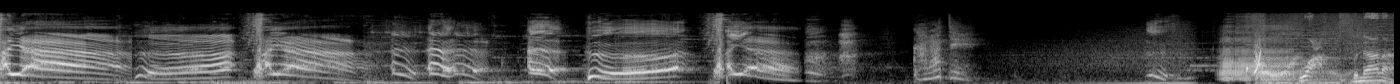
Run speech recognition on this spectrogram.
아야! 아야! 아야! 가라테. 와, 바나나.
